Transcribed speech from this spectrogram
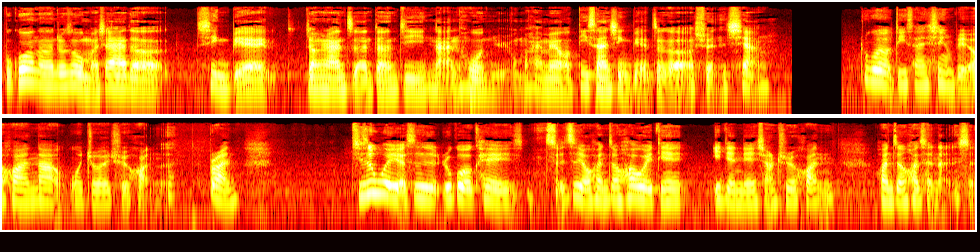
不过呢，就是我们现在的性别。仍然只能登记男或女，我们还没有第三性别这个选项。如果有第三性别的话，那我就会去换了。不然，其实我也是，如果可以随自由换证的话，我一点一点点想去换换证换成男生。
